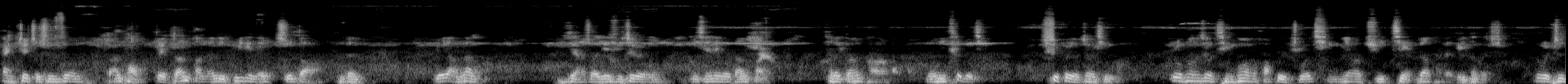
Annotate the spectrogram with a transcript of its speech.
但这只是做短跑，对短跑能力不一定能指导你的有氧慢跑。你想说，也许这个人以前那个短跑，他的短跑能力特别强，是会有这种情况。如果碰到这种情况的话，会酌情要去减掉他的 V 的值。如果知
